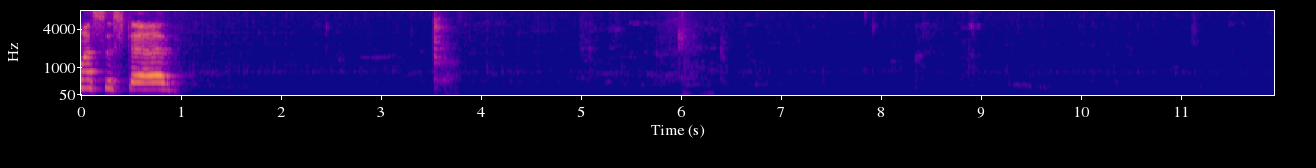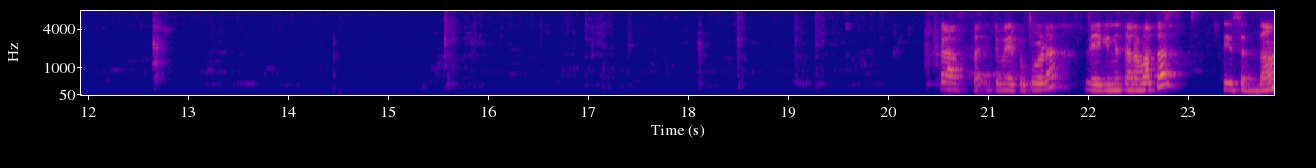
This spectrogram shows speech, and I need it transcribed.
much sister. కాస్త ఇటువైపు కూడా వేగిన తర్వాత తీసేద్దాం.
